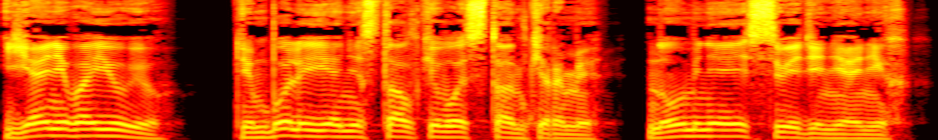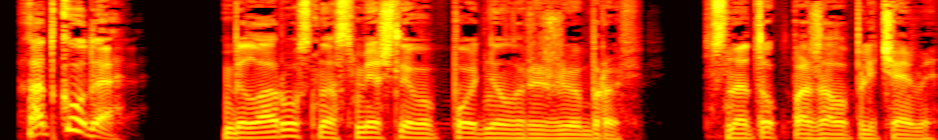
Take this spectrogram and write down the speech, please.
«Я не воюю, тем более я не сталкивалась с танкерами, но у меня есть сведения о них». «Откуда?» Белорус насмешливо поднял рыжую бровь. Знаток пожал плечами.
